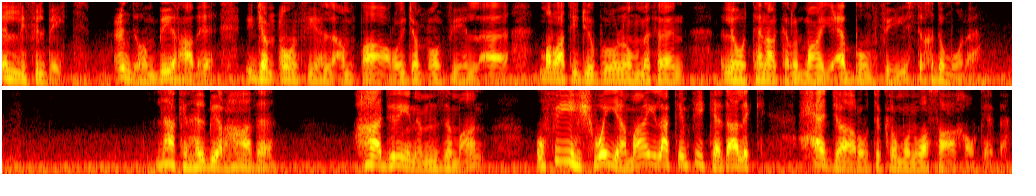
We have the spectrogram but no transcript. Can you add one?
اللي في البيت. عندهم بير هذا يجمعون فيه الأمطار ويجمعون فيه مرات يجيبون لهم مثلا اللي هو تناكر الماء يعبون فيه يستخدمونه. لكن هالبير هذا هاجرينه من زمان وفيه شوية ماي لكن فيه كذلك حجر وتكرمون وصاخة وكذا.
